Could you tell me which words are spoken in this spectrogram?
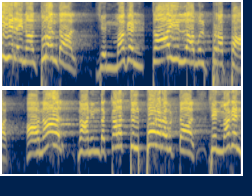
உயிரை நான் துறந்தால் என் மகன் தாய் இல்லாமல் பிறப்பார். ஆனால் நான் இந்த களத்தில் போராட விட்டால் என் மகன்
